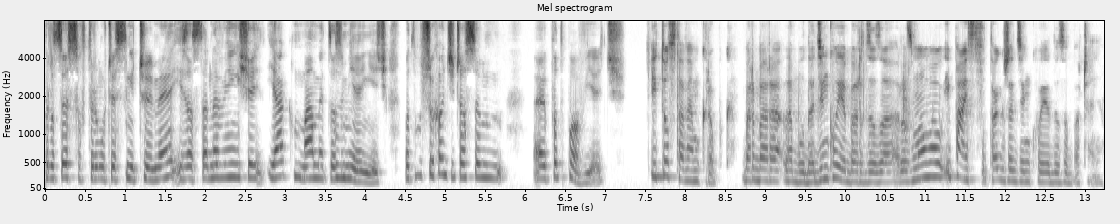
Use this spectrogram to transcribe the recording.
procesu, w którym uczestniczymy i zastanowienie się, jak mamy to zmienić. Bo tu przychodzi czasem e, podpowiedź. I tu stawiam kropkę. Barbara Labuda, dziękuję bardzo za rozmowę i Państwu także dziękuję. Do zobaczenia.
